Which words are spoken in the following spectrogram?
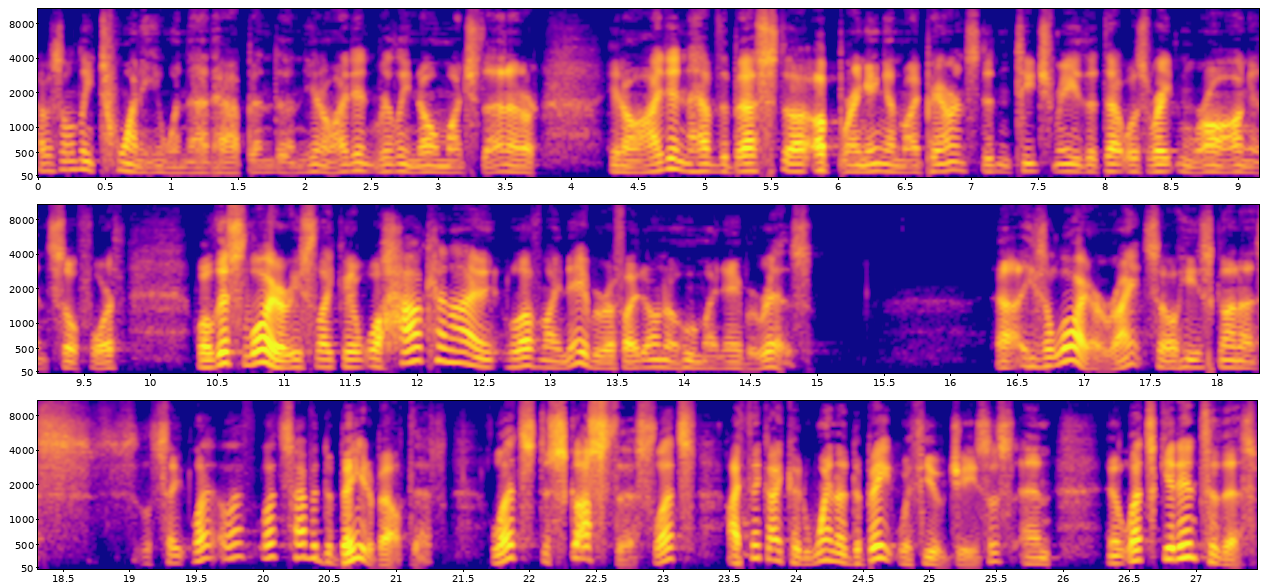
I was only 20 when that happened, and you know, I didn't really know much then, or you know, I didn't have the best uh, upbringing, and my parents didn't teach me that that was right and wrong, and so forth. Well, this lawyer, he's like, well, how can I love my neighbor if I don't know who my neighbor is? Uh, he's a lawyer, right? So he's going to say, let, let, let's have a debate about this. Let's discuss this. Let's, I think I could win a debate with you, Jesus, and, and let's get into this.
